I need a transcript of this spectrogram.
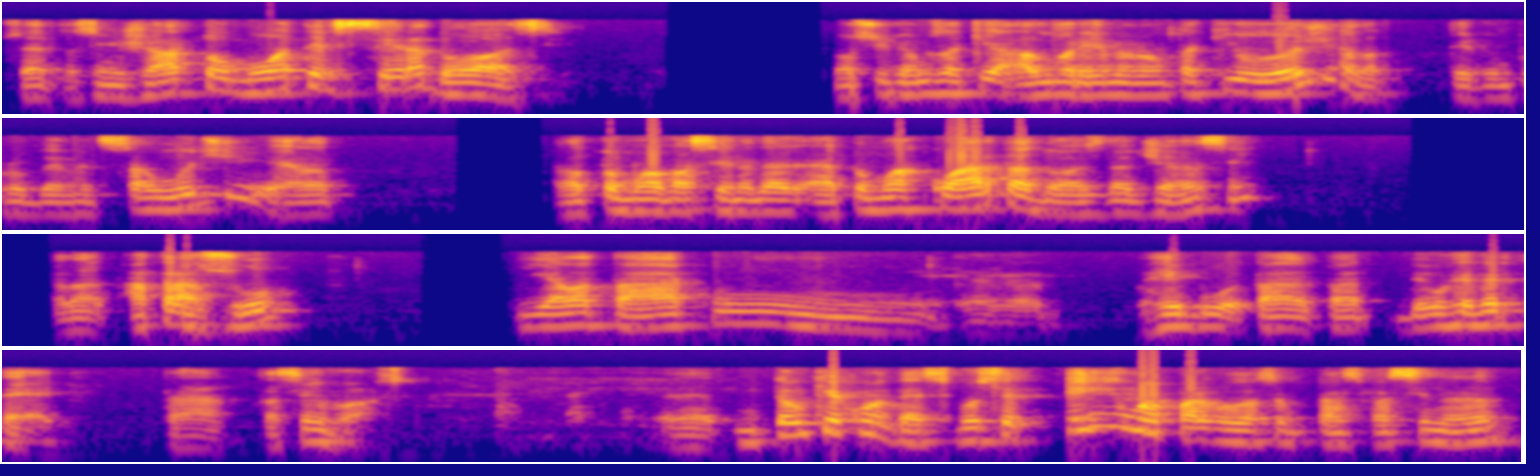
Certo? Assim, já tomou a terceira dose. Nós tivemos aqui, a Lorena não está aqui hoje, ela teve um problema de saúde, ela, ela tomou a vacina, da, ela tomou a quarta dose da Janssen, ela atrasou, e ela está com. É, tá, tá, deu revertério, tá, tá sem voz. É, então, o que acontece? Você tem uma população que está se vacinando,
